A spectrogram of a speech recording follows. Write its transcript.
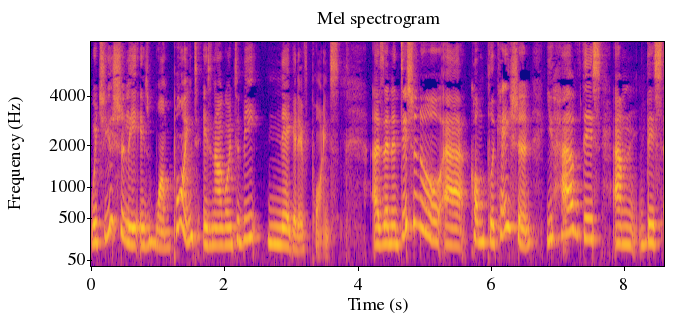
which usually is one point, is now going to be negative points. As an additional uh, complication, you have this um, this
